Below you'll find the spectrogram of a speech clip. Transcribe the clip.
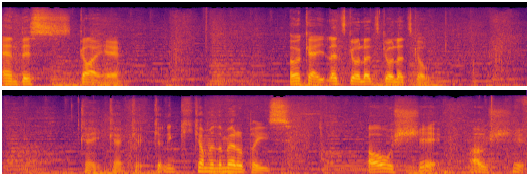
and this guy here. Okay, let's go, let's go, let's go. Okay, okay, okay. Can you come in the middle, please? Oh, shit. Oh, shit.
